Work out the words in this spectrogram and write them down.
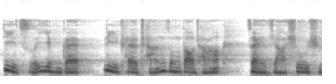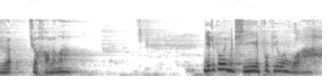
弟子应该离开禅宗道场。在家修学就好了吗？你这个问题不必问我啊。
